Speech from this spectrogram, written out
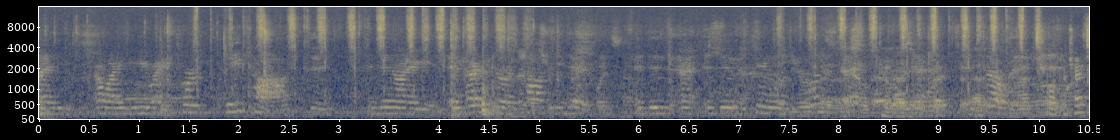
I, oh, I do like first off, then, and then I, if I top, he and then, uh, and then the two was one step. And so, Roll for and, check.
